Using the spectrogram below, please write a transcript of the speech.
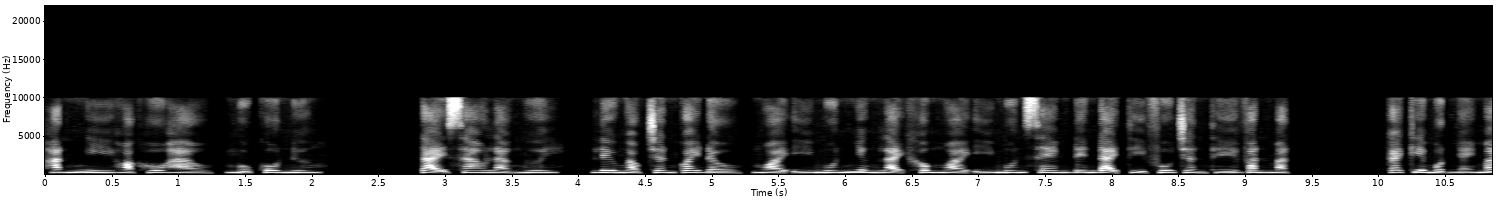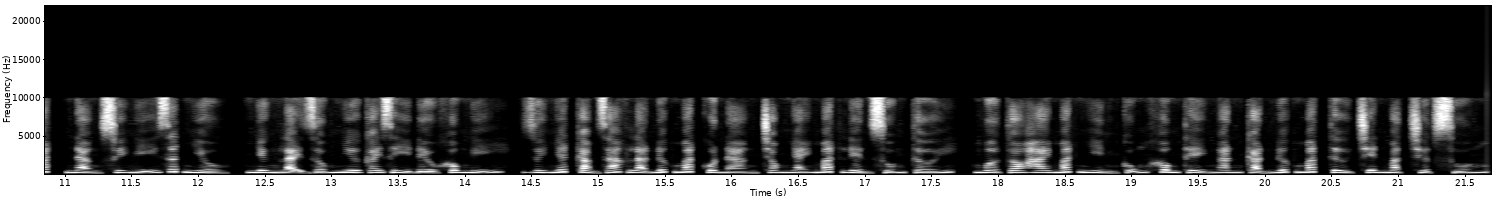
hắn nghi hoặc hô hào, ngũ cô nương. Tại sao là ngươi? Lưu Ngọc Trân quay đầu, ngoài ý muốn nhưng lại không ngoài ý muốn xem đến đại tỷ phu Trần Thế Văn mặt. Cái kia một nháy mắt nàng suy nghĩ rất nhiều, nhưng lại giống như cái gì đều không nghĩ, duy nhất cảm giác là nước mắt của nàng trong nháy mắt liền xuống tới, mở to hai mắt nhìn cũng không thể ngăn cản nước mắt từ trên mặt trượt xuống.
